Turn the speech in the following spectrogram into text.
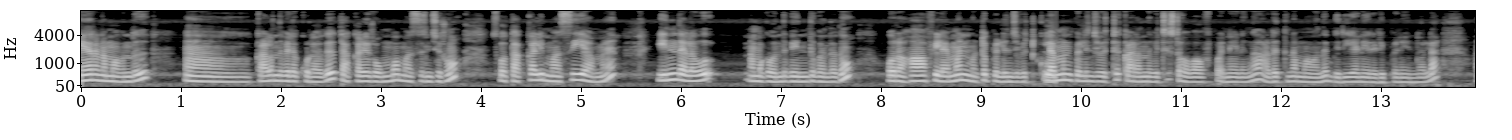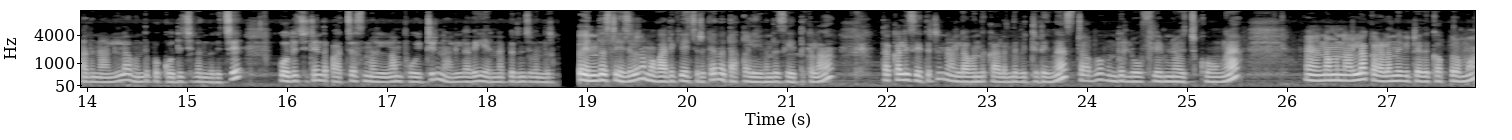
நேரம் நம்ம வந்து கலந்து விடக்கூடாது. தக்காளி ரொம்ப மசிஞ்சிரும். ஸோ தக்காளி மசியாமல் இந்த அளவு நமக்கு வந்து வெந்து வந்ததும் ஒரு ஹாஃப் லெமன் மட்டும் பிழிஞ்சு விட்டு லெமன் பிழிஞ்சு விட்டு கலந்து விட்டு ஸ்டவ் ஆஃப் பண்ணிவிடுங்க அடுத்து நம்ம வந்து பிரியாணி ரெடி பண்ணியிருந்தோம்ல அது நல்லா வந்து இப்போ கொதிச்சு வந்துருச்சு. கொதிச்சுட்டு இந்த பச்சை ஸ்மெல்லாம் போயிட்டு நல்லாவே எண்ணெய் பிரிஞ்சு வந்துருக்கு. இப்போ இந்த ஸ்டேஜில் நம்ம வதக்கி வச்சுருக்க அந்த தக்காளியை வந்து சேர்த்துக்கலாம். தக்காளி சேர்த்துட்டு நல்லா வந்து கலந்து விட்டுடுங்க. ஸ்டவ்வை வந்து லோ ஃப்ளேமில் வச்சுக்கோங்க நம்ம நல்லா கலந்து விட்டதுக்கப்புறமா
